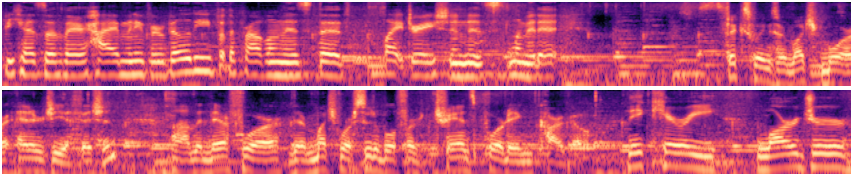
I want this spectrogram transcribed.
because of their high maneuverability, but the problem is the flight duration is limited. Fixed wings are much more energy efficient, um, and therefore they're much more suitable for transporting cargo. They carry larger,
